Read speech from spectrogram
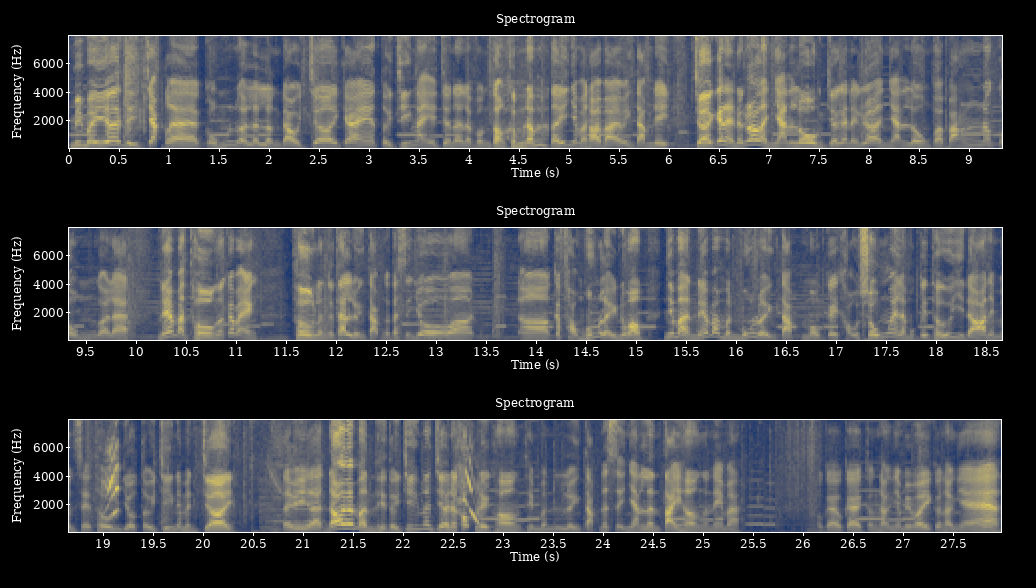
Mimi á thì chắc là cũng gọi là lần đầu chơi cái tự chiến này Cho nên là vẫn còn khấm nấm tí Nhưng mà thôi bà yên tâm đi. Chơi cái này nó rất là nhanh luôn Chơi cái này rất là nhanh luôn Và bắn nó cũng gọi là Nếu mà thường á các bạn thường là người ta luyện tập người ta sẽ vô uh, uh, cái phòng huấn luyện đúng không? Nhưng mà nếu mà mình muốn luyện tập một cái khẩu súng hay là một cái thứ gì đó thì mình sẽ thường vô tự chiến để mình chơi. Tại vì là đối với mình thì tự chiến nó chơi nó khốc liệt hơn thì mình luyện tập nó sẽ nhanh lên tay hơn anh em à. Ok ok cẩn thận nha mimi cẩn thận nha.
